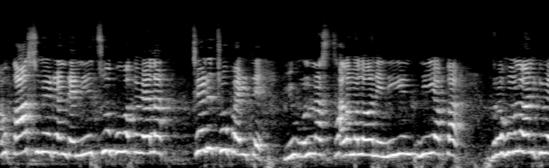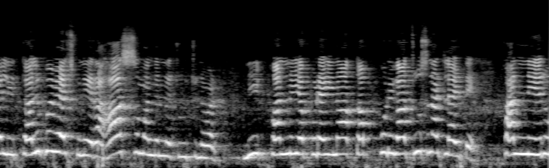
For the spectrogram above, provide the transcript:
అవకాశం ఏంటంటే నీ చూపు ఒకవేళ చెడు చూపు అయితే ఈ ఉన్న స్థలంలోని నీ నీ యొక్క గృహంలోనికి వెళ్ళి తలుపు వేసుకుని రహస్యమందున చూచినవాడు. నీ కన్ను ఎప్పుడైనా తప్పుడుగా చూసినట్లయితే కన్నీరు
